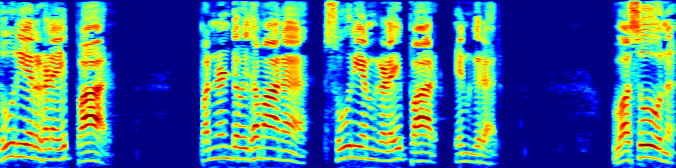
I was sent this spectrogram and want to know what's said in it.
சூரியர்களை பார். பன்னெண்டு விதமான சூரியன்களை பார் என்கிறார். வசூன்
